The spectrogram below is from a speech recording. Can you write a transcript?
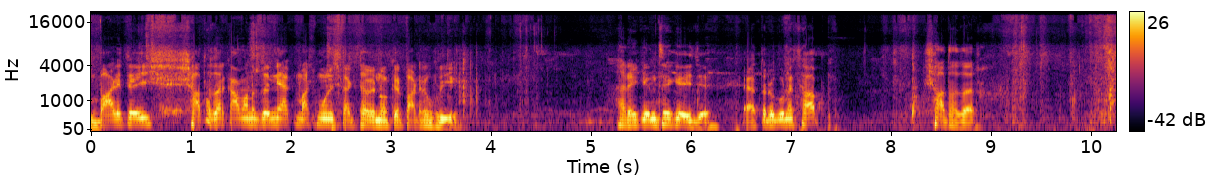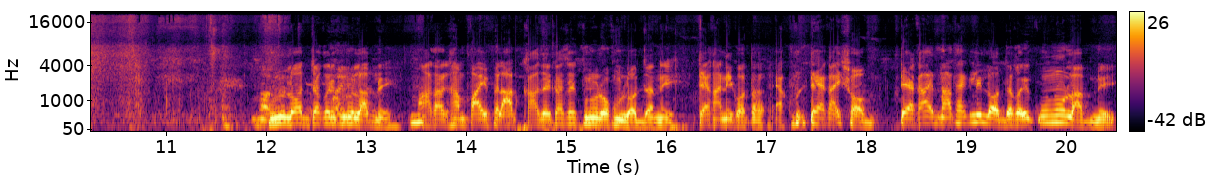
বাড়িতেই সাত হাজার কামানোর জন্য এক মাস মুনিশ কাটতে হবে নোকের পাটের ভুঁয়ে আর এখান থেকে এই যে, এতটুকুনে ছাপ, সাত হাজার। কোনো লজ্জা করে কোনো লাভ নেই। মাথার ঘাম পাই ফেলে আর কাজের কাছে কোনো রকম লজ্জা নেই। টাকা নেই কথা। এখন টাকাই সব। টাকা না থাকলে লজ্জা করে কোনো লাভ নেই।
